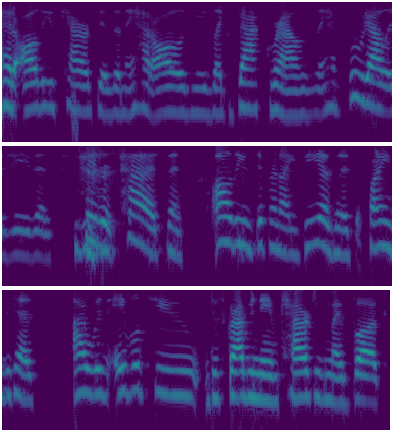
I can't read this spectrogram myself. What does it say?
i had all these characters and they had all of these like backgrounds and they had food allergies and favorite pets and all these different ideas. And it's funny because i was able to describe and name characters in my book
